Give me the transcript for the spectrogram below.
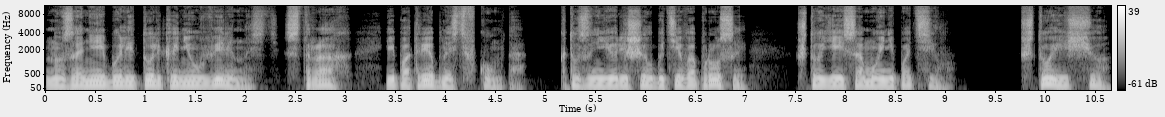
но за ней были только неуверенность, страх и потребность в ком-то, кто за нее решил бы те вопросы, что ей самой не под силу. Что еще?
